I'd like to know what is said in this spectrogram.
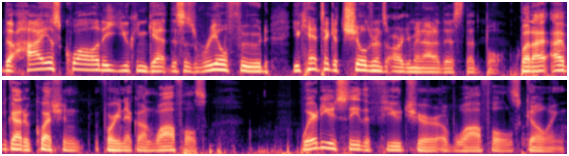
the highest quality you can get. This is real food. You can't take a children's argument out of this. That's bull. But I, I've got a question for you, Nick, on waffles. Where do you see the future of waffles going?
